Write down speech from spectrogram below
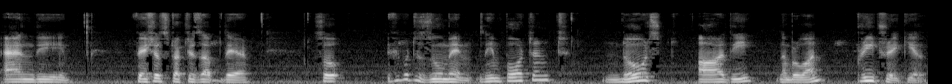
and the facial structures up there. So if you were to zoom in, the important nodes are the number one pretracheal.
